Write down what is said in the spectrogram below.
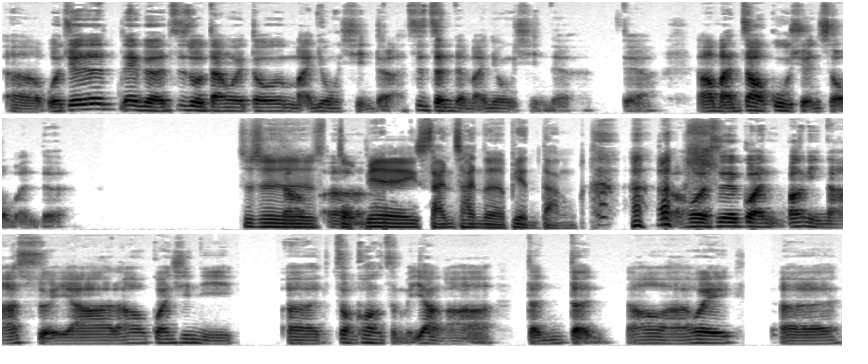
呃，我觉得那个制作单位都蛮用心的啦，是真的蛮用心的，对啊，然后蛮照顾选手们的。就是准备三餐的便当，或者是关帮你拿水啊，然后关心你呃状况怎么样啊等等，然后还会呃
